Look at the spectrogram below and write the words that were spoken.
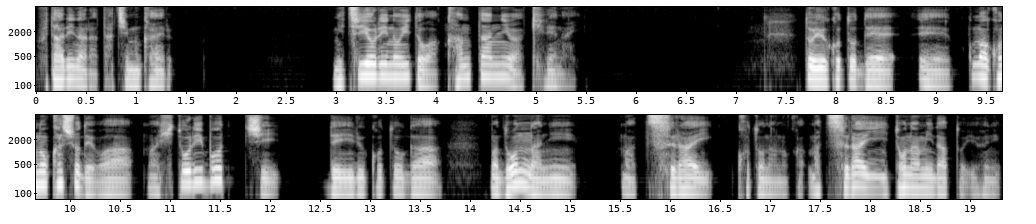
二人なら立ち向かえる。三つ寄りの糸は簡単には切れない。ということで、えーまあ、この箇所では、まあ、一人ぼっちでいることが、まあ、どんなに、まあ辛いことなのか、まあ辛い営みだというふうに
